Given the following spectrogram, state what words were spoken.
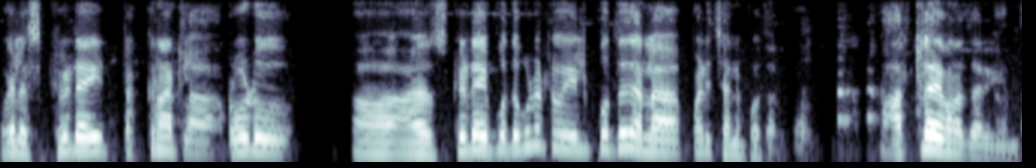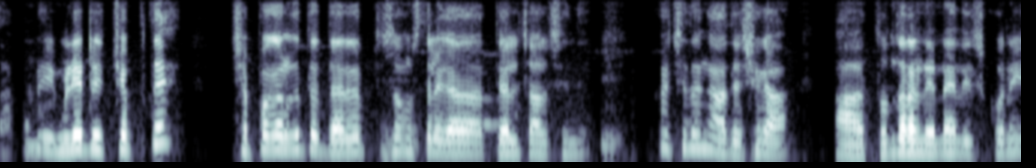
ఒకవేళ స్కిడ్ అయ్యి టక్కున అట్లా రోడ్డు స్కిడ్ అయిపోతే కూడా అట్లా వెళ్ళిపోతుంది అలా పడి చనిపోతారు. అట్లా ఏమైనా జరిగిందా? ఇమీడియట్లీ చెప్తే చెప్పగలిగితే దర్యాప్తు సంస్థలే కదా తేల్చాల్సింది. ఖచ్చితంగా ఆ దిశగా తొందర నిర్ణయం తీసుకొని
